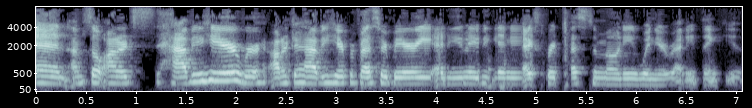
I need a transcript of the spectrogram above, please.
And I'm so honored to have you here. We're honored to have you here, Professor Berry, and you may begin your expert testimony when you're ready. Thank you.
